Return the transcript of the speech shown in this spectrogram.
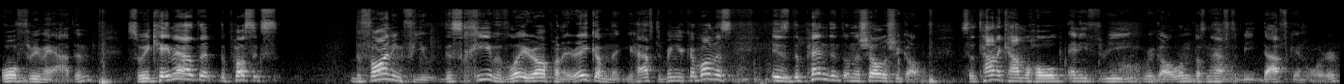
all three me'adim. So we came out that the pasuk's defining for you this chiv of lo yirah rekam that you have to bring your kavanas is dependent on the shalosh regalim. So Tanakama hold any three regalim doesn't have to be dafka in order.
